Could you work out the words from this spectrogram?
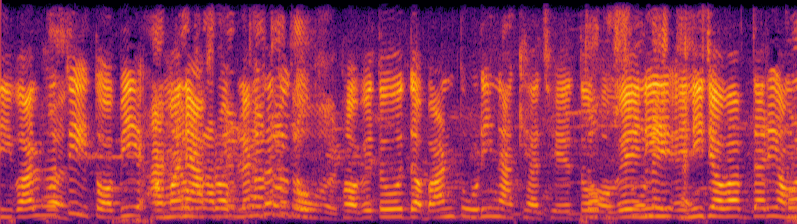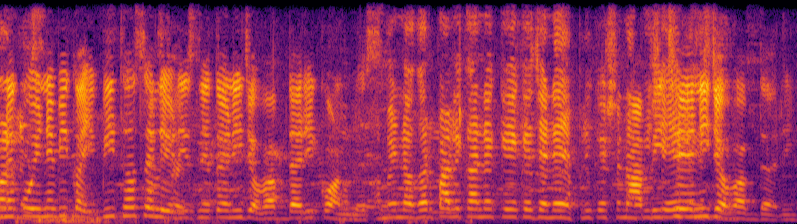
દિવાલ હતી તો બી અમને આ પ્રોબ્લેમ થતો હતો. હવે તો દબાણ તોડી નાખ્યા છે તો હવે એની એની જવાબદારી અમને કોઈને બી કઈ બી થશે લેડીઝને તો એની જવાબદારી કોણ લેશે? અમે નગરપાલિકાને કે જેને એપ્લિકેશન આપી છે એની જવાબદારી.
